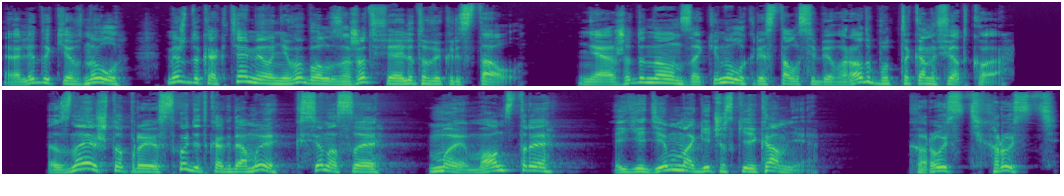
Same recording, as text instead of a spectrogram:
Лида кивнул, между когтями у него был зажат фиолетовый кристалл. Неожиданно он закинул кристалл себе в рот, будто конфетку. «Знаешь, что происходит, когда мы, ксеносы, мы, монстры, едим магические камни?» Хрусть, хрусть.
